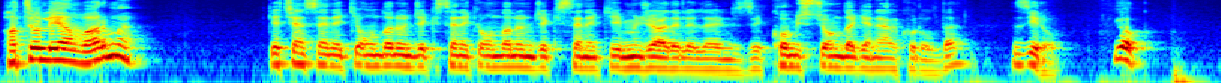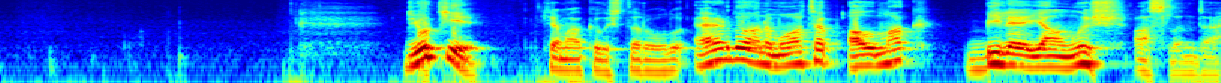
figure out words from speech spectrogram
Hatırlayan var mı? Geçen seneki, ondan önceki seneki, ondan önceki seneki mücadelelerinizi komisyonda, genel kurulda. Zero. Yok. Diyor ki Kemal Kılıçdaroğlu, Erdoğan'ı muhatap almak bile yanlış aslında.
